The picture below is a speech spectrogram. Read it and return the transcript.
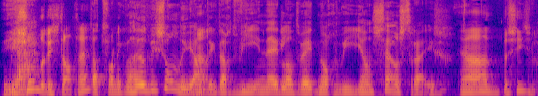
Ja, Bijzonder is dat, hè? Dat vond ik wel heel bijzonder, Jan. Ja. Want ik dacht, wie in Nederland weet nog wie Jan Zijlstra is? Ja, precies. Maar-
